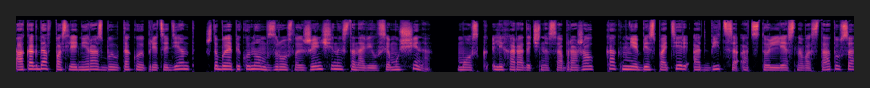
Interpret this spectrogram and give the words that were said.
А когда в последний раз был такой прецедент, чтобы опекуном взрослой женщины становился мужчина? Мозг лихорадочно соображал, как мне без потерь отбиться от столь лесного статуса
